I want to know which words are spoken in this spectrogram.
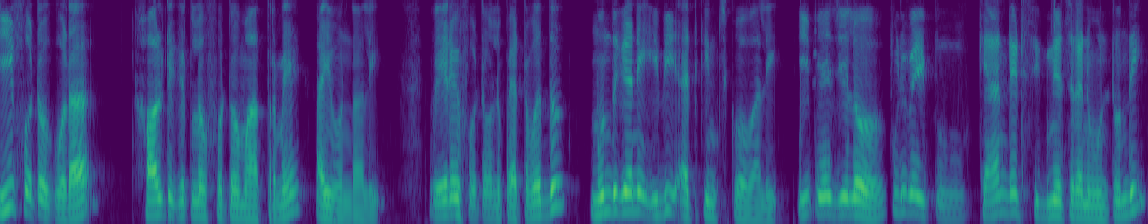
ఈ ఫోటో కూడా హాల్ టికెట్లో ఫోటో మాత్రమే అయి ఉండాలి. వేరే ఫోటోలు పెట్టవద్దు. ముందుగానే ఇది అతికించుకోవాలి. ఈ పేజీలో కుడివైపు క్యాండిడేట్ సిగ్నేచర్ అని ఉంటుంది.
